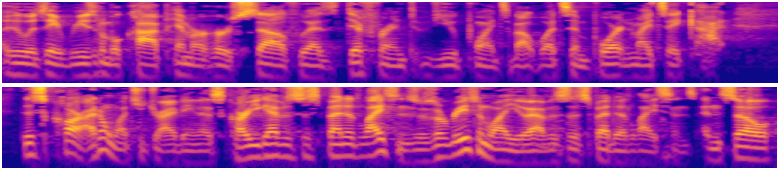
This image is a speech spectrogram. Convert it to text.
who is a reasonable cop, him or herself, who has different viewpoints about what's important, might say, God, this car, I don't want you driving this car. You have a suspended license. There's a reason why you have a suspended license. And so,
